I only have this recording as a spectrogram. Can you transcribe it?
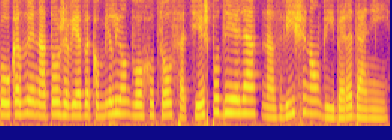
Poukazuje na to, že viac ako milión dôchodcov sa tiež podieľa na zvýšenom výbere daní.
